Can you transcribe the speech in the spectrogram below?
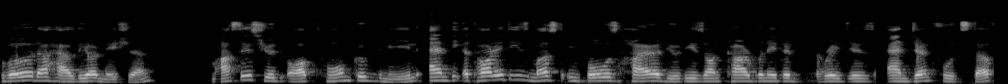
toward a healthier nation. Masses should opt home-cooked meal and the authorities must impose higher duties on carbonated beverages and junk food stuff.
